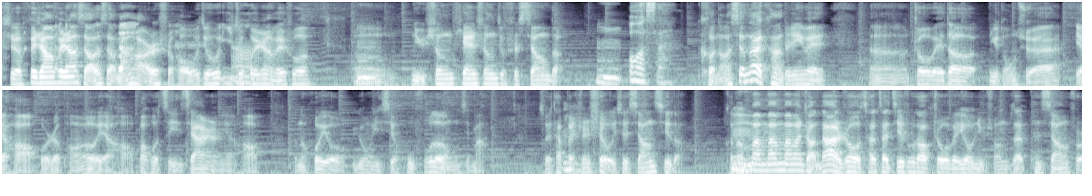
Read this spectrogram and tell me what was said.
是非常非常小的小男孩的时候，我就一直会认为说，嗯，女生天生就是香的。嗯，哇塞！可能现在看是因为，嗯，周围的女同学也好，或者朋友也好，包括自己家人也好，可能会有用一些护肤的东西嘛，所以它本身是有一些香气的。可能慢慢慢慢长大了之后，才才接触到周围有女生在喷香水，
